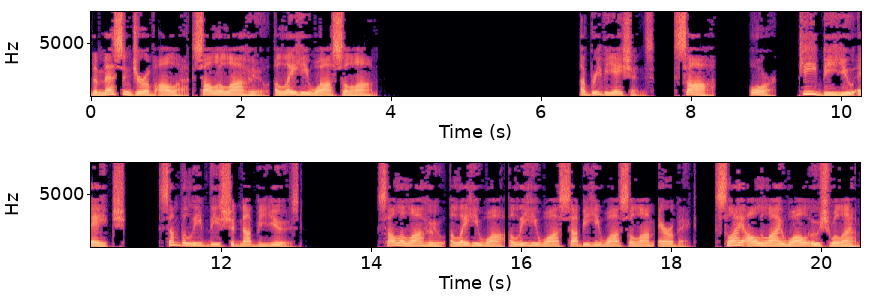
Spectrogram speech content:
the Messenger of Allah sallallahu alayhi wa. Abbreviations SA or PBUH. Some believe these should not be used. Sallallahu alayhi wa alayhi wa sabihi wa salam Arabic. Sly al wal.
